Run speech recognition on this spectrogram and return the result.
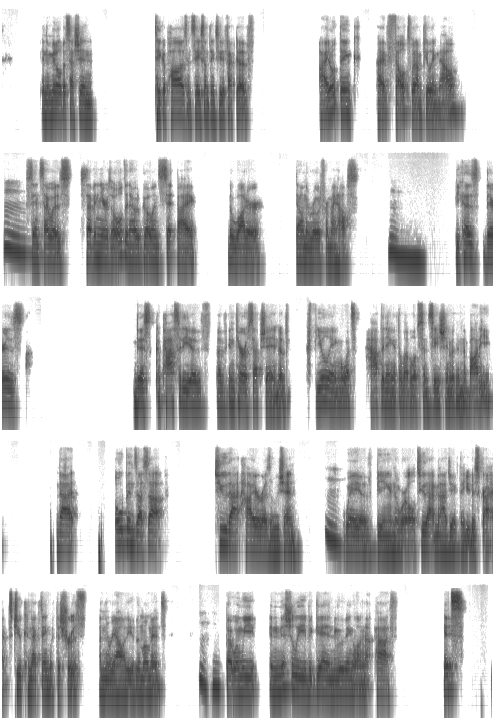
in the middle of a session take a pause and say something to the effect of, I don't think I've felt what I'm feeling now hmm. since I was seven years old. And I would go and sit by the water down the road from my house. Hmm. Because there is this capacity of, of interoception, of feeling what's happening at the level of sensation within the body that opens us up to that higher resolution mm. way of being in the world, to that magic that you described, to connecting with the truth and the reality of the moment. Mm-hmm. But when we initially begin moving along that path, it's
